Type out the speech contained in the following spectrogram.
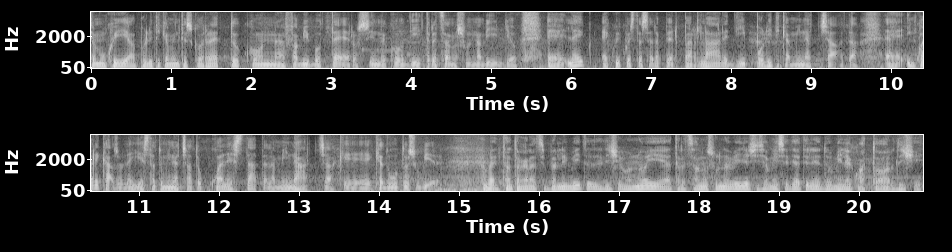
Siamo qui a Politicamente Scorretto con Fabio Bottero, sindaco di Trezzano sul Naviglio. Eh, lei è qui questa sera per parlare di politica minacciata. Eh, in quale caso lei è stato minacciato? Qual è stata la minaccia che, che ha dovuto subire? Vabbè, intanto grazie per l'invito. Dicevo, noi a Trezzano sul Naviglio ci siamo insediati nel 2014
